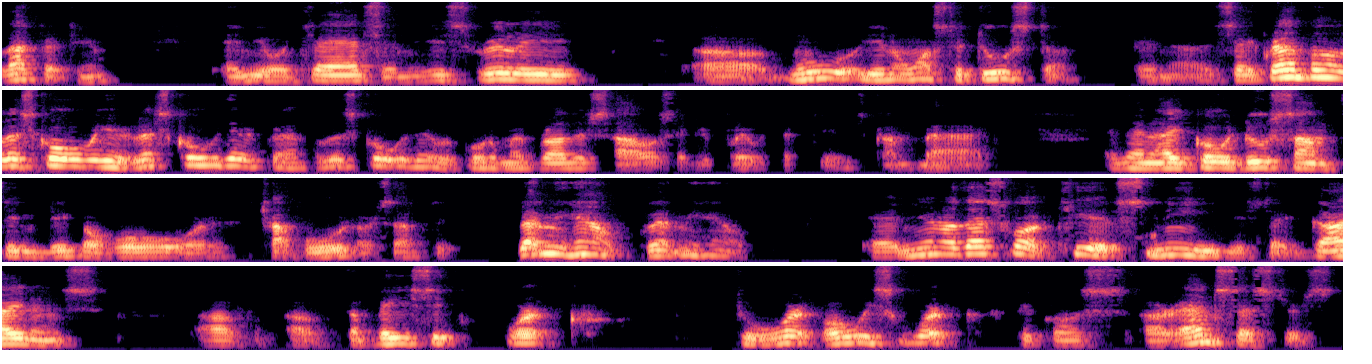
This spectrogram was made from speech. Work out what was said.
laugh at him, and you'll dance. And he's really uh, move, you know, wants to do stuff. And I say, Grandpa, let's go over here. Let's go over there, Grandpa. Let's go over there. We'll go to my brother's house and you play with the kids, come back. And then I go do something, dig a hole or chop wood or something. Let me help. Let me help. And you know, that's what kids need is that guidance of, of the basic work, to work, always work, because our ancestors,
